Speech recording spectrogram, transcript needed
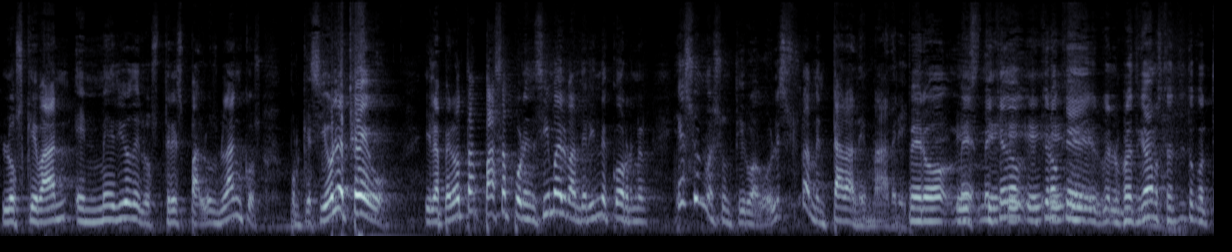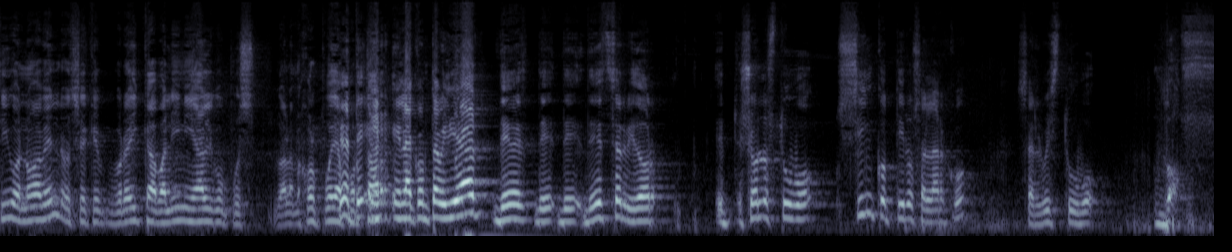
los que van en medio de los tres palos blancos. Porque si yo le pego y la pelota pasa por encima del banderín de córner, eso no es un tiro a gol, eso es una mentada de madre. Pero me, Este, me quedo, eh, eh, creo eh, que eh, lo platicábamos tantito contigo, ¿no, Abel? O sea que por ahí Cavalini algo, pues a lo mejor puede Fíjate, aportar. en, en la contabilidad de, de- de- de este servidor, Cholos tuvo cinco tiros al arco, San Luis tuvo dos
